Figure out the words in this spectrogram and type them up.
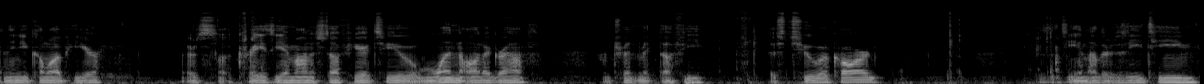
And then you come up here. There's a crazy amount of stuff here too. One autograph from Trent McDuffie. There's two a card. This is the another Z team.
